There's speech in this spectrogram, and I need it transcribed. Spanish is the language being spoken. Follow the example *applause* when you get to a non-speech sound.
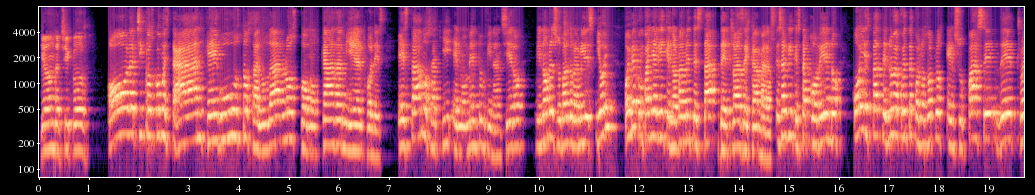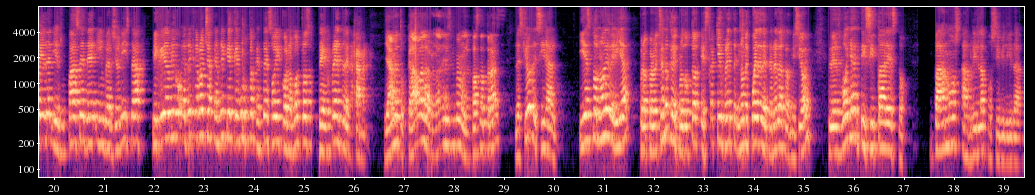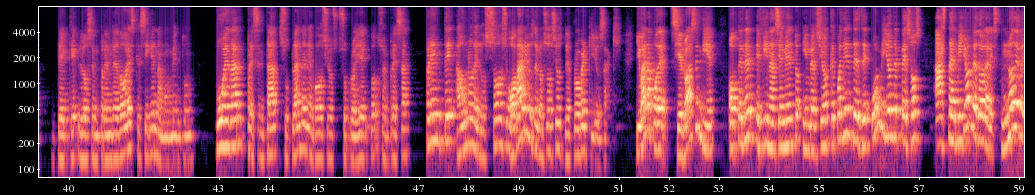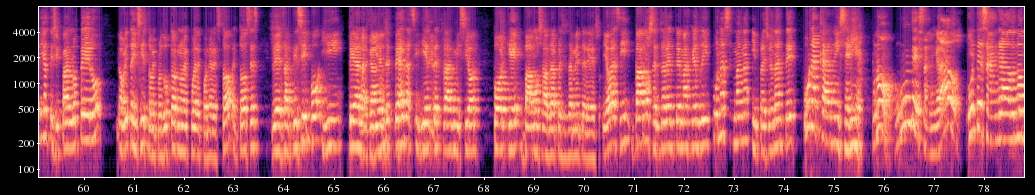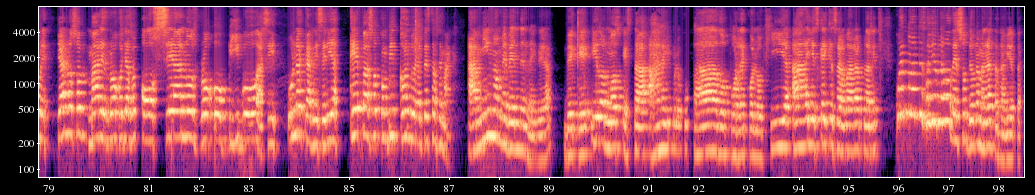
¿Qué onda, chicos? Hola chicos, ¿cómo están? Qué gusto saludarlos como cada miércoles. Estamos aquí en Momentum Financiero. Mi nombre es Osvaldo Ramírez y hoy, hoy me acompaña alguien que normalmente está detrás de cámaras. Es alguien que está corriendo. Hoy está de nueva cuenta con nosotros en su fase de trader y en su fase de inversionista. Mi querido amigo Enrique Rocha. Enrique, qué gusto que estés hoy con nosotros de enfrente de la cámara. Ya me tocaba, la verdad, yo siempre me le paso atrás. Les quiero decir algo. Y esto no debería, pero aprovechando que el productor está aquí enfrente, no me puede detener la transmisión, les voy a anticipar esto. Vamos a abrir la posibilidad de que los emprendedores que siguen a Momentum puedan presentar su plan de negocios, su proyecto, su empresa frente a uno de los socios o a varios de los socios de Robert Kiyosaki. Y van a poder, si lo hacen bien, obtener financiamiento, inversión que puede ir desde un millón de pesos hasta el millón de dólares. No debería anticiparlo, pero ahorita insisto, mi productor no me puede poner stop, entonces les anticipo y vean la siguiente, vean la siguiente transmisión porque vamos a hablar precisamente de eso. Y ahora sí, vamos a entrar en tema, Henry. Una semana impresionante, una carnicería. No, un desangrado. Un desangrado, no, hombre. Ya no son mares rojos, ya son océanos rojo vivo, así. Una carnicería. ¿Qué pasó con Bitcoin durante esta semana? A mí no me venden la idea de que Elon Musk está, ay, preocupado por la ecología, ay, es que hay que salvar al planeta. ¿Cuándo antes había hablado de eso de una manera tan abierta?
